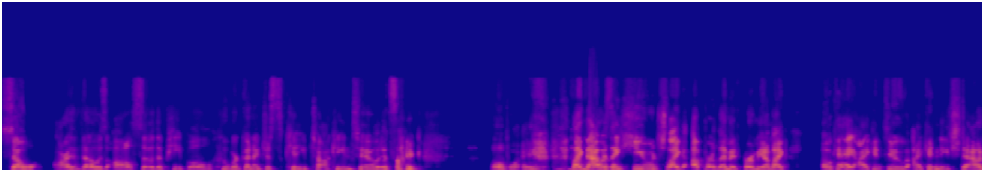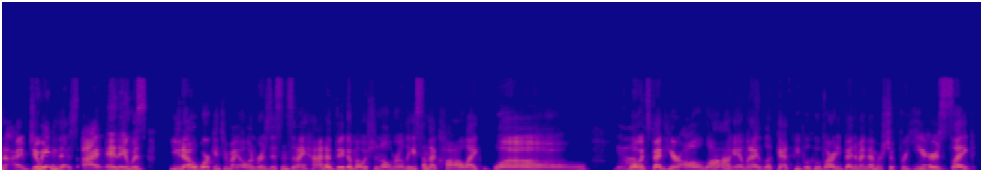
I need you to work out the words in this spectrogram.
So are those also the people who we're going to just keep talking to? And it's like, oh boy. like that was a huge like upper limit for me. I'm like, okay, I can do I can niche down. I'm doing this. I and it was you know, working through my own resistance. And I had a big emotional release on that call, like, whoa, yeah. whoa, it's been here all along. And when I look at people who've already been in my membership for years, it's like,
